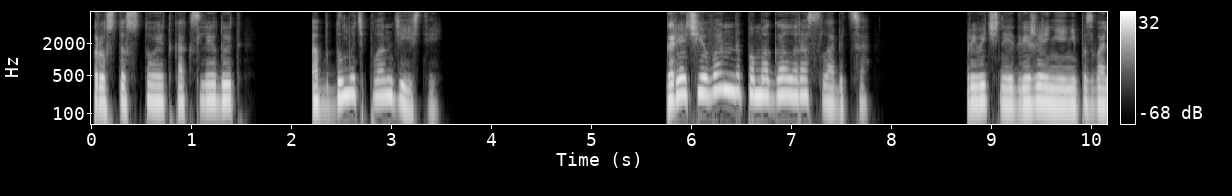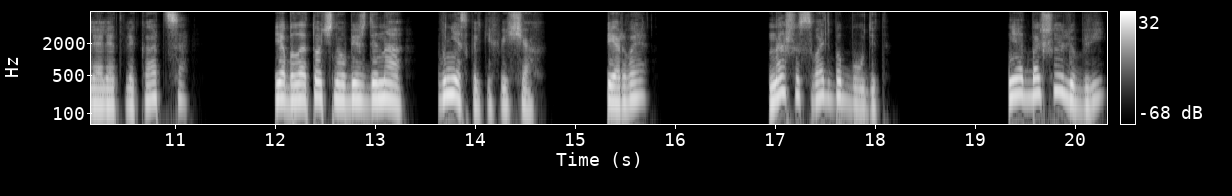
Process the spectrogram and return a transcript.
Просто стоит как следует обдумать план действий. Горячая ванна помогала расслабиться. Привычные движения не позволяли отвлекаться. Я была точно убеждена в нескольких вещах. Первое. Наша свадьба будет. Не от большой любви,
